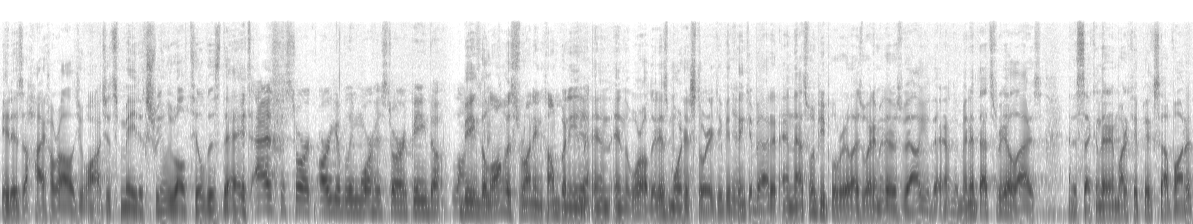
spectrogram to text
It is a high horology watch. It's made extremely well till this day it's as historic, arguably more historic, being the longest being the longest running company in, Yeah. in, in the world, it is more historic if you Yeah. think about it. And that's when people realize, wait a minute, there's value there. And the minute that's realized and the secondary market picks up on it,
